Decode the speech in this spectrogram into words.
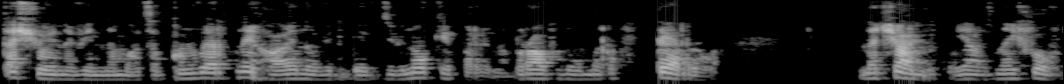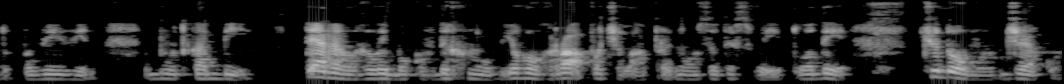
Та щойно він намацав конверт, негайно відбив дзвінок і перенабрав номер Террела. Начальнику, я знайшов, доповів він, будка Бі. Терел глибоко вдихнув. Його гра почала приносити свої плоди. Чудово, Джеку,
